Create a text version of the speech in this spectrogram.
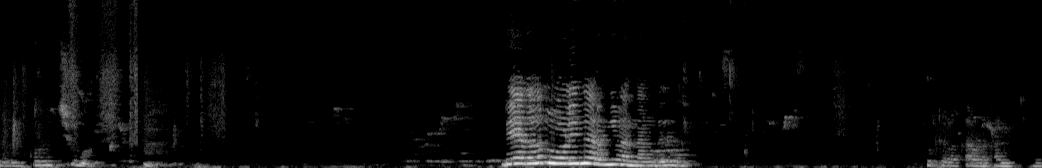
നമുക്ക് ഒഴിച്ച് മോളിൽ നിന്ന് ഇറങ്ങി വന്നാണ്ട് കുട്ടികളൊക്കെ അവിടെ കളിക്കുന്നു.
